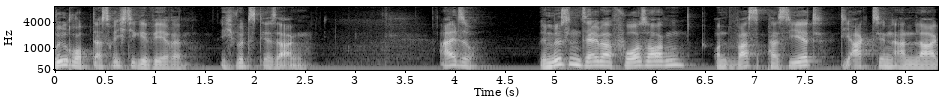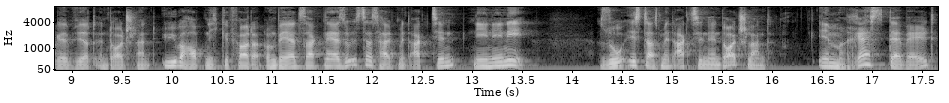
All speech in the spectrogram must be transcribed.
Rürup das Richtige wäre, ich würde es dir sagen. Also, wir müssen selber vorsorgen und was passiert? Die Aktienanlage wird in Deutschland überhaupt nicht gefördert. Und wer jetzt sagt, naja, so ist das halt mit Aktien, nee, nee, nee. So ist das mit Aktien in Deutschland. Im Rest der Welt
